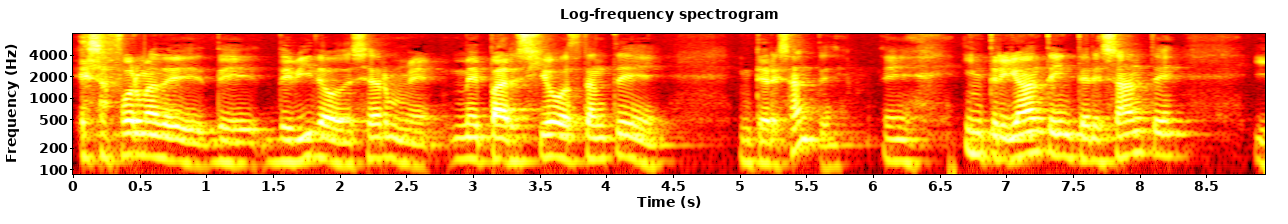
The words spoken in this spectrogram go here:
esa forma de, de, vida o de ser me, me pareció bastante interesante, eh, intrigante, interesante y,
